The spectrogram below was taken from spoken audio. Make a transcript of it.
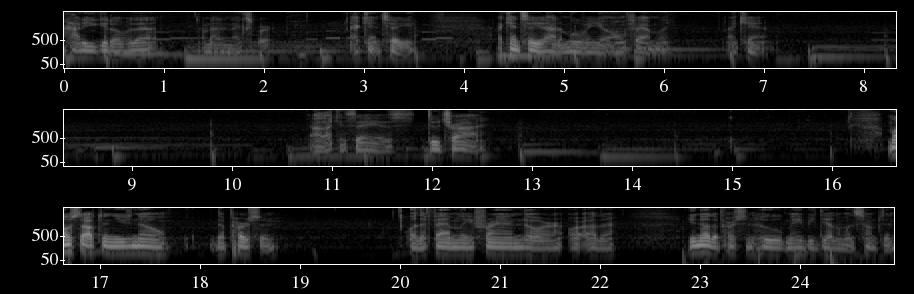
how do you get over that? I'm not an expert. I can't tell you. I can't tell you how to move in your own family. I can't. All I can say is do try. Most often, you know the person, or the family, friend, or, or other. You know the person who may be dealing with something,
